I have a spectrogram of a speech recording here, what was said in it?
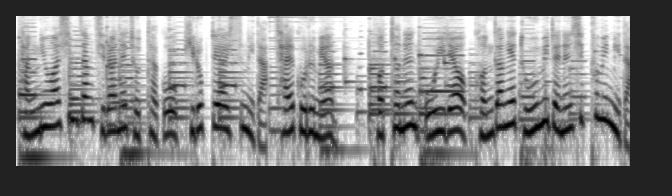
당뇨와 심장 질환에 좋다고 기록되어 있습니다. 잘 고르면 버터는 오히려 건강에 도움이 되는 식품입니다.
